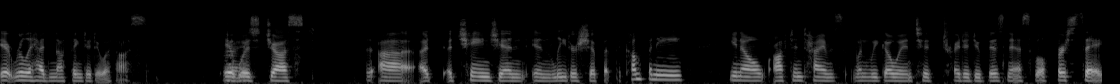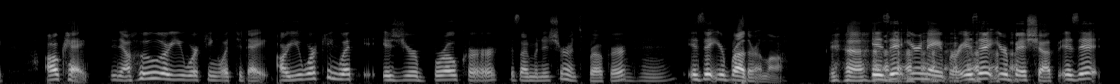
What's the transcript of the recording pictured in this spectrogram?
it really had nothing to do with us it was just uh, a, a change in, in leadership at the company. You know, oftentimes when we go in to try to do business, we'll first say, okay, you know, who are you working with today? Are you working with, is your broker, because I'm an insurance broker, Mhm. is it your brother in law? Is it your neighbor? Is it your bishop? Is it,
